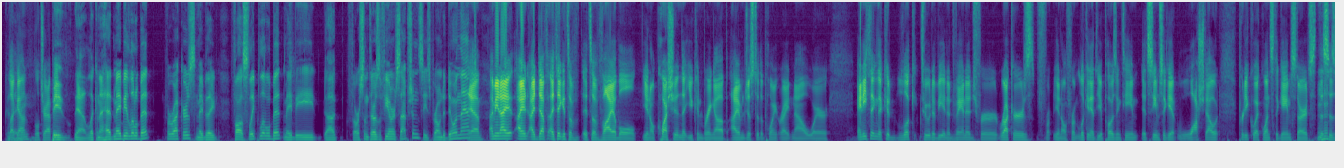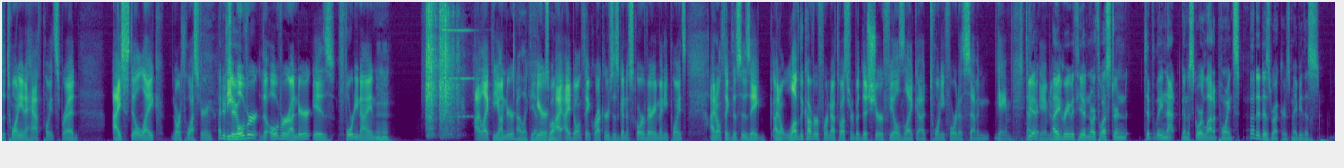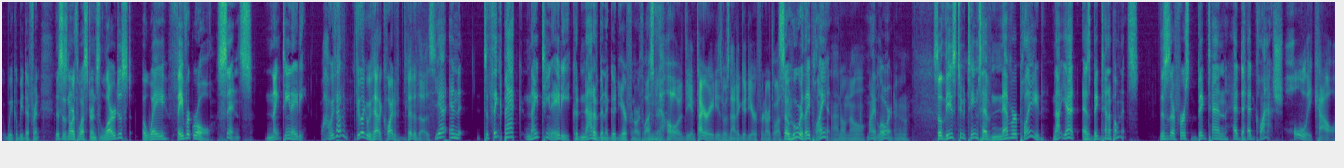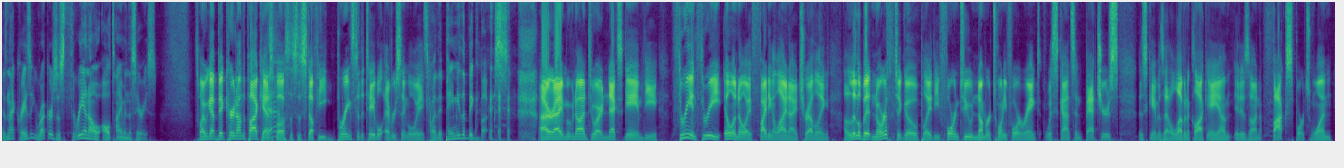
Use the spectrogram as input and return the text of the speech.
Could Let down, little trappy. Be yeah, looking ahead maybe a little bit for Rutgers. Maybe they fall asleep a little bit. Maybe uh, Thorson throws a few interceptions. He's prone to doing that. Yeah, I mean, I, I, I def, I think it's a, it's a viable, you know, question that you can bring up. I am just to the point right now where anything that could look to to be an advantage for Rutgers, fr you know, from looking at the opposing team, it seems to get washed out pretty quick once the game starts. This Mm-hmm. is a 20 and a half point spread. I still like Northwestern. I do the too. over the over under is 49. Mhm. I like the under. I like the under here. as well. I, I don't think Rutgers is going to score very many points. I don't think this is a. I don't love the cover for Northwestern, but this sure feels like a twenty-four to seven game type Yeah, of game. To me. I me. agree with you. Northwestern typically not going to score a lot of points, but it is Rutgers. Maybe this week will be different. This is Northwestern's largest away favorite role since 1980. Wow, we've had. A, I feel like we've had a quite a bit of those. Yeah, and to think back, 1980 could not have been a good year for Northwestern. No, the entire '80s was not a good year for Northwestern. So who are they playing? I don't know. My lord. Yeah. So these two teams have never played, not yet, as Big Ten opponents. This is their first Big Ten head-to-head clash. Holy cow! Isn't that crazy? Rutgers is three and oh zero all time in the series. That's why we got Big Kurt on the podcast, Yeah. folks. This is stuff he brings to the table every single week. That's why they pay me the big bucks. All right, moving on to our next game. The three and three Illinois Fighting Illini traveling a little bit north to go play the four and two number twenty four ranked Wisconsin Badgers. This game is at eleven o'clock a.m. It is on Fox Sports One.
